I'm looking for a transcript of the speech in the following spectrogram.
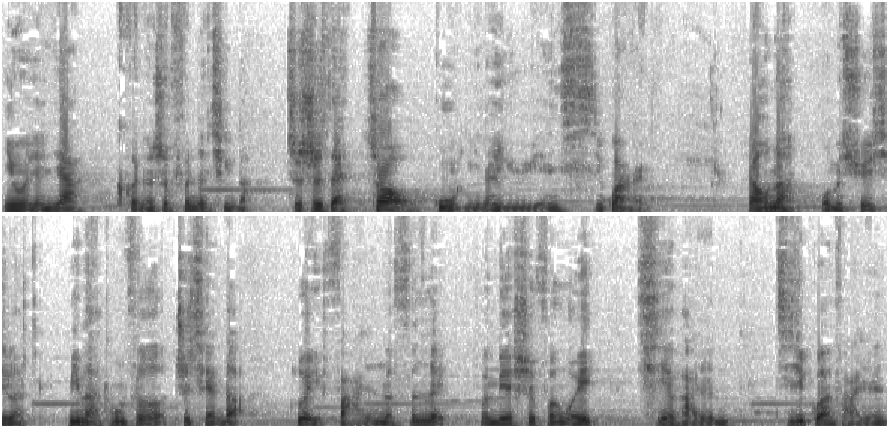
因为人家可能是分得清的，只是在照顾你的语言习惯而已。然后呢，我们学习了民法通则之前的对法人的分类，分别是分为企业法人、机关法人、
